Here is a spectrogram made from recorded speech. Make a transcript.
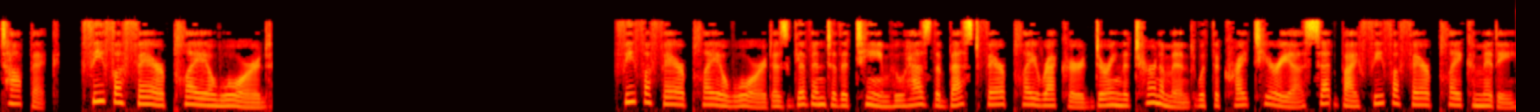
Topic FIFA Fair Play Award FIFA Fair Play Award is given to the team who has the best fair play record during the tournament with the criteria set by FIFA Fair Play Committee.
